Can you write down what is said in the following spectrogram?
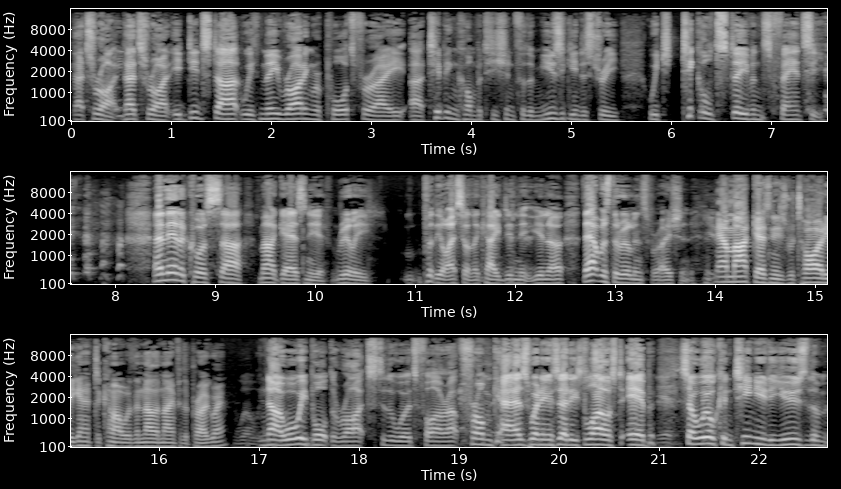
That's right. That's right. It did start with me writing reports for a uh, tipping competition for the music industry, which tickled Stephen's fancy. And then, of course, uh, Mark Gasnier really put the ice on the cake, didn't it? You know, that was the real inspiration. Now, Mark Gasnier's retired. You're going to have to come up with another name for the program. No, well, we bought the rights to the words "fire up" from Gaz when he was at his lowest ebb. So we'll continue to use them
